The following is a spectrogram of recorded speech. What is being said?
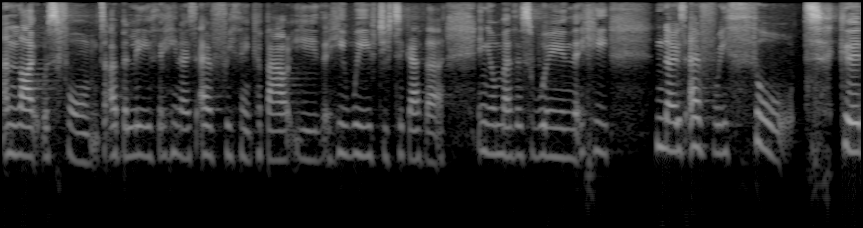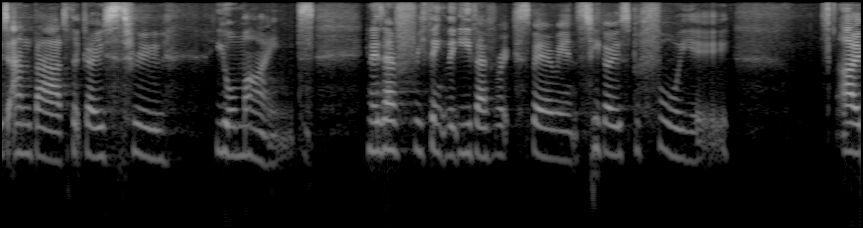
and light was formed. I believe that He knows everything about you, that He weaved you together in your mother's womb, that He knows every thought, good and bad, that goes through your mind. He knows everything that you've ever experienced. He goes before you. I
